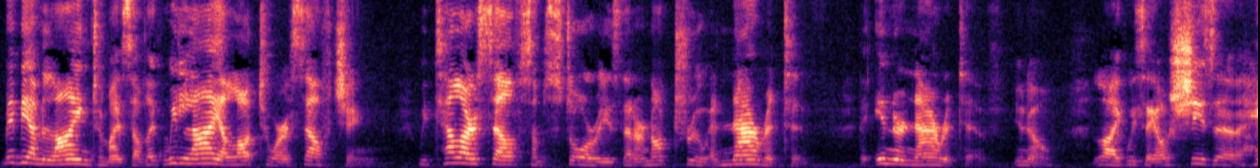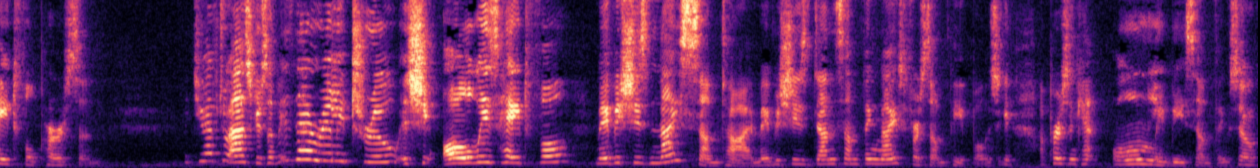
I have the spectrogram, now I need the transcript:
Maybe I'm lying to myself. Like we lie a lot to ourselves, Ching we tell ourselves some stories that are not true a narrative the inner narrative you know like we say oh she's a hateful person. But you have to ask yourself is that really true? Is she always hateful? Maybe she's nice sometime. Maybe she's done something nice for some people. A person can't only be something. So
